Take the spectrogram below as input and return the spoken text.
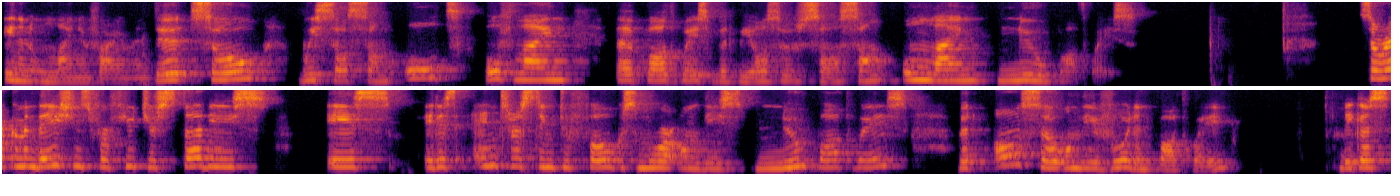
in an online environment. The, so we saw some old offline uh, pathways, but we also saw some online new pathways. So recommendations for future studies is, it is interesting to focus more on these new pathways, but also on the avoidant pathway, because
